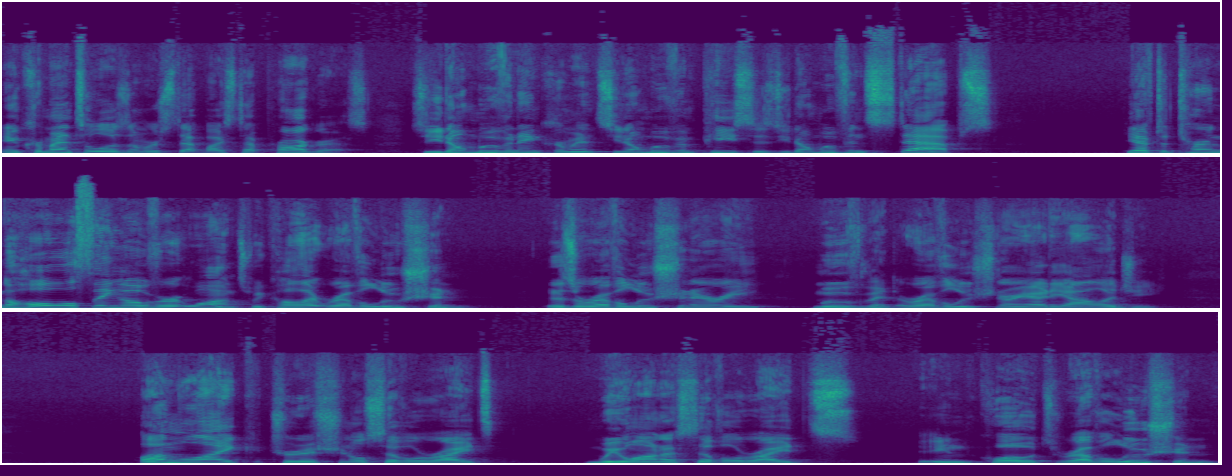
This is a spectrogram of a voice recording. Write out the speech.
incrementalism or step by step progress. So you don't move in increments, you don't move in pieces, you don't move in steps. You have to turn the whole thing over at once. We call it revolution. It is a revolutionary movement, a revolutionary ideology. Unlike traditional civil rights, we want a civil rights, in quotes, revolution.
